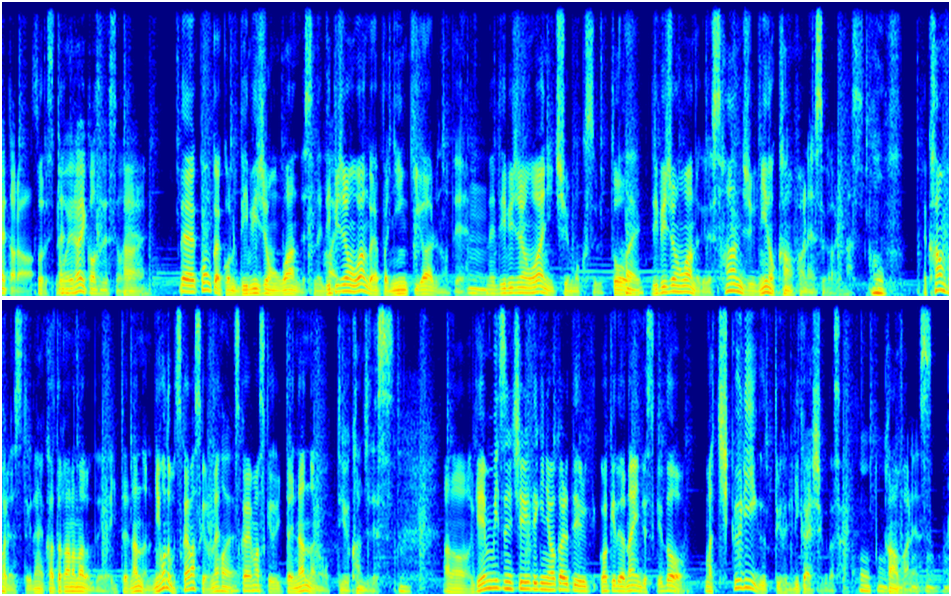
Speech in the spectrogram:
えたらそうですね。どえらい数ですよね、はい。で今回このディビジョン1ですね、ディビジョン1がやっぱり人気があるので,、うん。でディビジョン1に注目すると、はい。ディビジョン1だけで32のカンファレンスがありますカンファレンスってねカタカナなので一体何なの？日本でも使いますけどね、はい。使いますけど一体何なのっていう感じです、うん。あの厳密に地理的に分かれているわけではないんですけど、まあ、地区リーグっていうふうに理解してください。カンファレンスうんう。んうん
